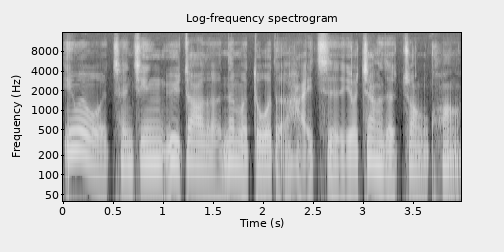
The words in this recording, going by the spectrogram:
因为我曾经遇到了那么多的孩子有这样的状况，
